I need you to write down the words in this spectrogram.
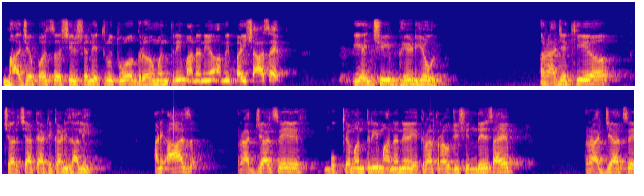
भाजपचं शीर्ष नेतृत्व गृहमंत्री माननीय अमितभाई शहासाहेब यांची भेट घेऊन राजकीय चर्चा त्या ठिकाणी झाली. आणि आज राज्याचे मुख्यमंत्री माननीय एकनाथरावजी शिंदे साहेब राज्याचे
